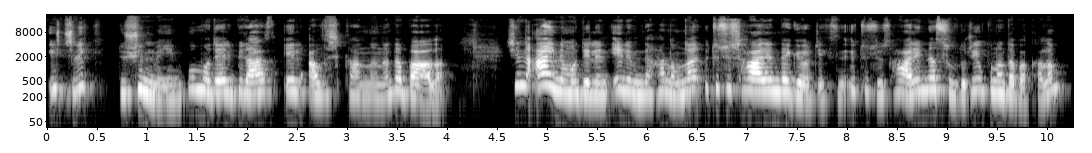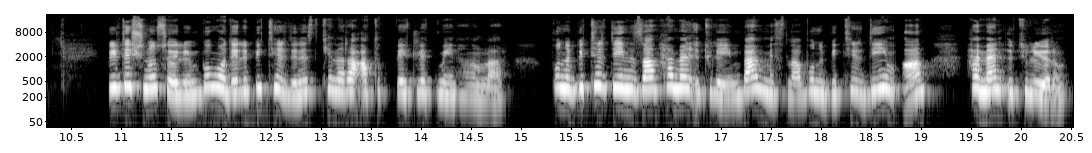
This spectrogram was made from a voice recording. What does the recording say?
işçilik düşünmeyin. Bu model biraz el alışkanlığına da bağlı. Şimdi aynı modelin elimde hanımlar ütüsüz halinde göreceksiniz. Ütüsüz hali nasıl duruyor buna da bakalım. Bir de şunu söyleyeyim. Bu modeli bitirdiniz. Kenara atıp bekletmeyin hanımlar. Bunu bitirdiğiniz an hemen ütüleyin. Ben mesela bunu bitirdiğim an hemen ütülüyorum.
